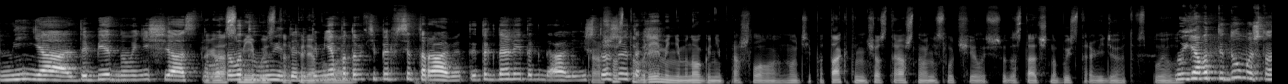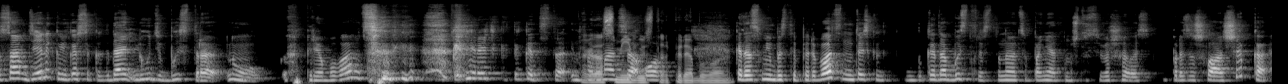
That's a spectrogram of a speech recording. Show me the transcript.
меня, да бедного несчастного, Когда да вот выдали, да меня потом теперь все травят, и так далее, и так далее. И что Хорошо, же что это? времени много не прошло. Ну, типа, так-то ничего страшного не случилось. Все достаточно быстро видео это всплыло. Ну, я вот ты думаешь, что на самом деле, мне кажется, когда люди быстро, ну, переобуваются, короче, как только ста- Когда СМИ информация быстро о... переобувают. Когда СМИ быстро переобуваются, ну, то есть, как- когда быстро становится понятным, что совершилась, произошла ошибка,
